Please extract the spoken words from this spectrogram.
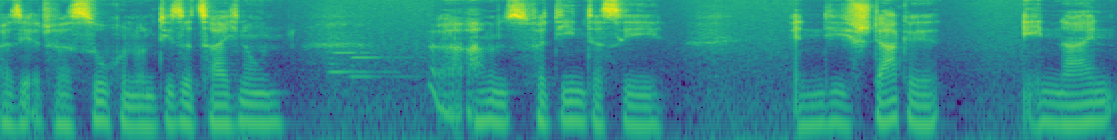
weil sie etwas suchen. Und diese Zeichnungen äh, haben es verdient, dass sie in die Stärke hinein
